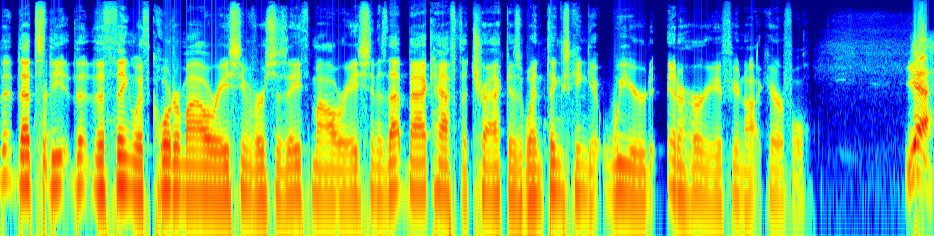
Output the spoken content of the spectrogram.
th- that's the, the the thing with quarter mile racing versus eighth mile racing is that back half the track is when things can get weird in a hurry if you're not careful. Yeah,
